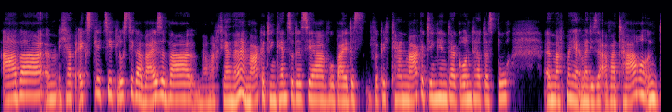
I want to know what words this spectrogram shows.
aber ähm, ich habe explizit lustigerweise war, man macht ja, ne, im Marketing kennst du das ja, wobei das wirklich keinen Marketing-Hintergrund hat, das Buch äh, macht man ja immer diese Avatare und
